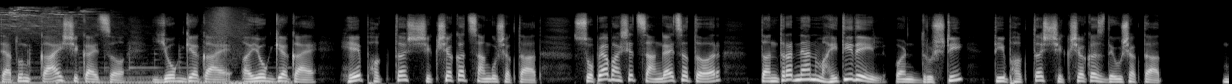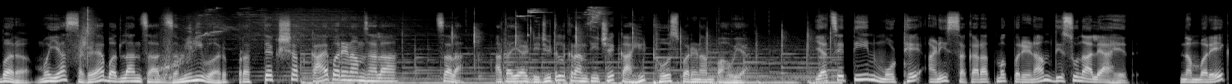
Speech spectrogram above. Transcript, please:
त्यातून काय शिकायचं? योग्य काय? अयोग्य काय? हे फक्त शिक्षकच सांगू शकतात. सोप्या भाषेत सांगायचं तर तंत्रज्ञान माहिती देईल पण दृष्टी ती फक्त शिक्षकच देऊ शकतात. बरं मग या सगळ्या बदलांचा जमिनीवर प्रत्यक्षात काय परिणाम झाला? चला आता या डिजिटल क्रांतीचे काही ठोस परिणाम पाहूया. याचे तीन मोठे आणि सकारात्मक परिणाम दिसून आले आहेत. नंबर एक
